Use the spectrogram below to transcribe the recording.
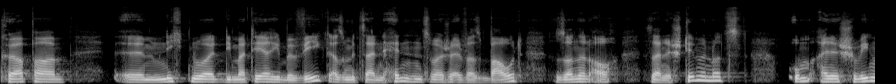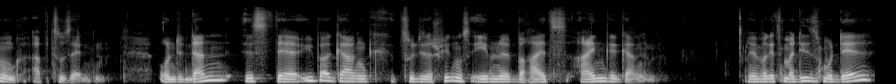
Körper ähm, nicht nur die Materie bewegt, also mit seinen Händen zum Beispiel etwas baut, sondern auch seine Stimme nutzt, um eine Schwingung abzusenden. Und dann ist der Übergang zu dieser Schwingungsebene bereits eingegangen. Wenn wir jetzt mal dieses Modell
